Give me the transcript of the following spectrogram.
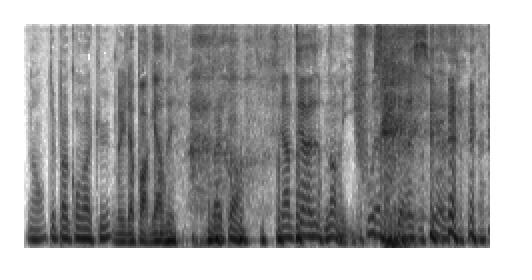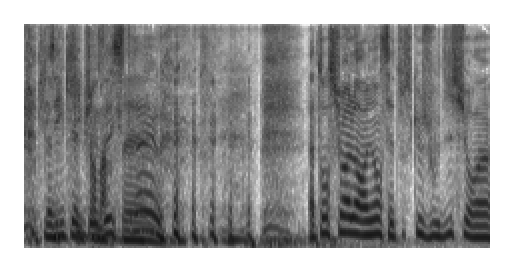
Non, t'es pas convaincu Mais il a pas regardé. D'accord. C'est intéressant. Non, mais il faut s'intéresser à, à toutes les équipes, Jean-Marcel. Attention à Lorient, c'est tout ce que je vous dis sur euh,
